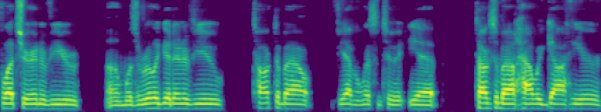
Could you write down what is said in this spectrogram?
Fletcher interview um, was a really good interview. Talked about, if you haven't listened to it yet, talks about how we got here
